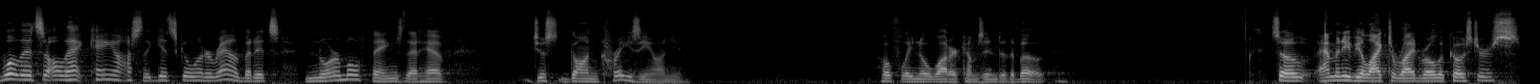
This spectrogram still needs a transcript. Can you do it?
well, it's all that chaos that gets going around, but it's normal things that have just gone crazy on you. Hopefully, no water comes into the boat. So, how many of you like to ride roller coasters?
